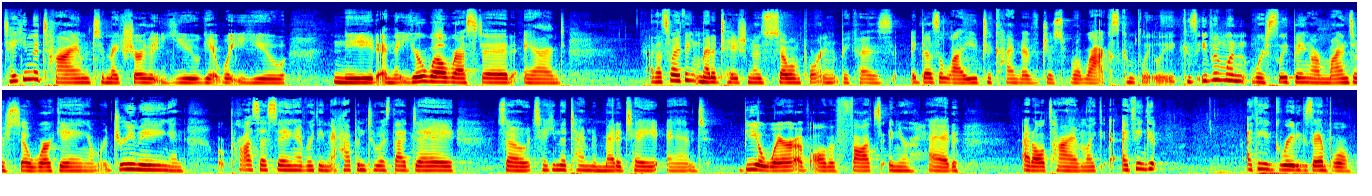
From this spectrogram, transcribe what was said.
taking the time to make sure that you get what you need and that you're well rested and that's why I think meditation is so important because it does allow you to kind of just relax completely. Because even when we're sleeping, our minds are still working and we're dreaming and we're processing everything that happened to us that day. So, taking the time to meditate and be aware of all the thoughts in your head at all time. Like I think it, I think a great example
